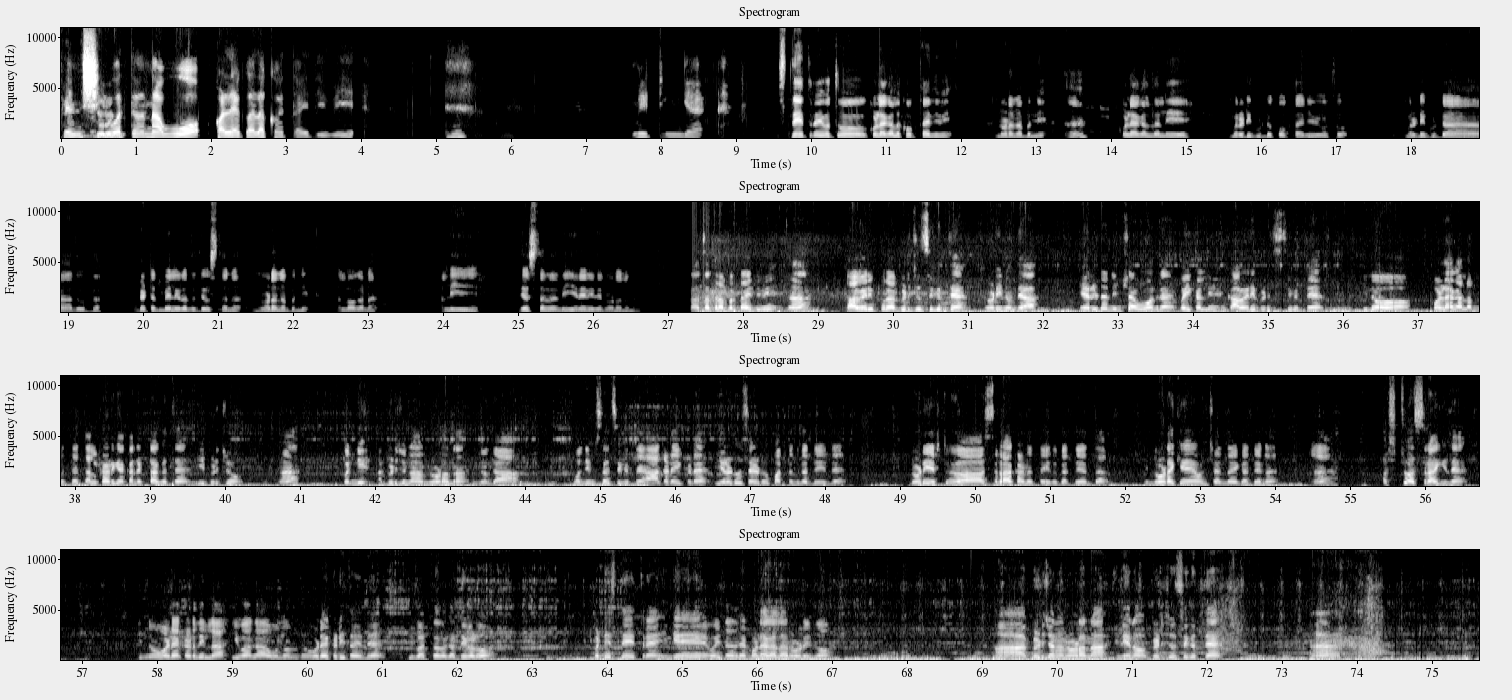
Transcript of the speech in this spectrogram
Friends. ಇವತ್ತು ನಾವು ಕೊಳ್ಳೆಗಾಲಕ್ಕೆ ಹೋಗ್ತಾ ಇದ್ದೀವಿ. ಮೀಟಿಂಗ್ಗೆ ಸ್ನೇಹಿತರೆ, ಇವತ್ತು ಕೊಳೆಗಾಲಕ್ಕೆ ಹೋಗ್ತಾ ಇದ್ದೀವಿ. ನೋಡೋಣ, ಬನ್ನಿ. ಕೊಳ್ಳೇಗಾಲದಲ್ಲಿ ಮರಡಿ ಗುಡ್ಡಕ್ಕೆ ಹೋಗ್ತಾ ಇದ್ದೀವಿ ಇವತ್ತು. ಮರಡಿ ಗುಡ್ಡ, ಅದು ಬೆಟ್ಟದ ಮೇಲಿರೋದು ದೇವಸ್ಥಾನ. ನೋಡೋಣ, ಬನ್ನಿ. ಅಲ್ಲಿ ಹೋಗೋಣ. ಅಲ್ಲಿ ದೇವಸ್ಥಾನದಲ್ಲಿ ಏನೇನಿದೆ ನೋಡೋಣ, ಬನ್ನಿ. ಹತ್ತತ್ರ ಬರ್ತಾ ಇದ್ದೀವಿ? ಕಾವೇರಿಪುರ ಬ್ರಿಡ್ಜು ಸಿಗುತ್ತೆ. ನೋಡಿ ಇನ್ನೊಂದು ಎರಡು ನಿಮಿಷ ಹೋದ್ರೆ ಬೈಕಲ್ಲಿ ಕಾವೇರಿ ಬ್ರಿಡ್ಜ್ ಸಿಗುತ್ತೆ. ಇದು ಕೊಳ್ಳೇಗಾಲ ಮತ್ತು ತಲಕಾಡ್ಗೆ ಕನೆಕ್ಟ್ ಆಗುತ್ತೆ ಈ ಬ್ರಿಡ್ಜು ಬನ್ನಿ ಆ ಬ್ರಿಡ್ಜನ್ನ ನೋಡೋಣ. ಇನ್ನೊಂದು ಒಂದು ನಿಮಿಷದಲ್ಲಿ ಸಿಗುತ್ತೆ. ಆ ಕಡೆ ಈ ಕಡೆ ಎರಡೂ ಸೈಡು ಭತ್ತದ ಗದ್ದೆ ಇದೆ. ನೋಡಿ ಎಷ್ಟು ಹಸಿರ ಕಾಣುತ್ತೆ ಇದು ಗದ್ದೆ ಅಂತ. ಇದು ನೋಡೋಕ್ಕೆ ಒಂದು ಚೆಂದ ಈ ಗದ್ದೆನ? ಅಷ್ಟು ಹಸಿರಾಗಿದೆ. ಇನ್ನೂ ಒಡೆ ಕಡ್ದಿಲ್ಲ. ಇವಾಗ ಒಂದೊಂದು ಒಡೆ ಕಡಿತಾ ಇದೆ. ಈ ಭತ್ತದ ಗದ್ದೆಗಳು. ಬನ್ನಿ ಸ್ನೇಹಿತರೆ, ಹಿಂಗೇ ಹೋಯ್ತಾ ಇದ್ರೆ ಕೊಳ್ಳೇಗಾಲ ರೋಡ್ ಇದು. ಬ್ರಿಡ್ಜನ್ನು ನೋಡೋಣ. ಇನ್ನೇನೋ ಬ್ರಿಡ್ಜ್ ಸಿಗುತ್ತೆ.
